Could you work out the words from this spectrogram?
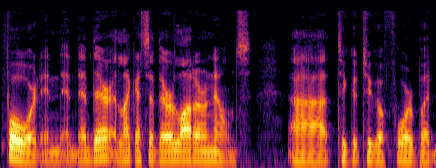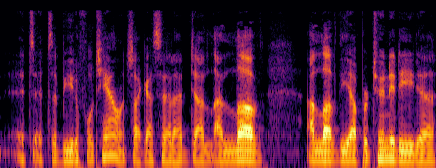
forward. And, and, and there, like I said, there are a lot of unknowns uh, to go, to go forward, but it's it's a beautiful challenge. Like I said, I, I, love I love the opportunity to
